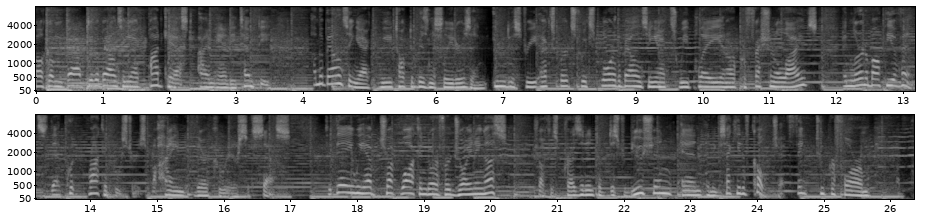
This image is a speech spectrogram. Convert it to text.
Welcome back to the Balancing Act podcast. I'm Andy Temte. On the Balancing Act, we talk to business leaders and industry experts to explore the balancing acts we play in our professional lives and learn about the events that put rocket boosters behind their career success. Today, we have Chuck Wachendorfer joining us. Chuck is president of distribution and an executive coach at Think to Perform,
